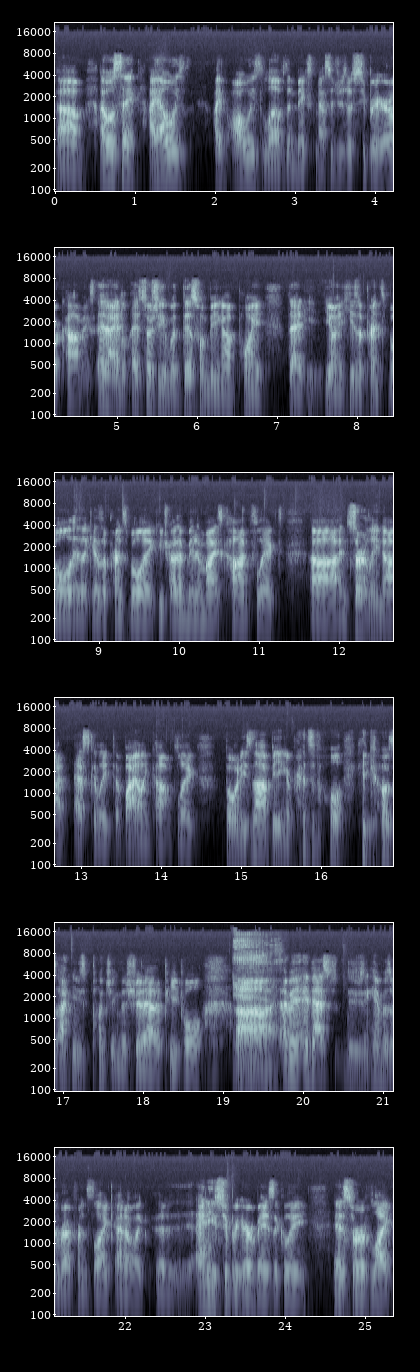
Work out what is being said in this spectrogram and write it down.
Um, I will say, I always, I've always loved the mixed messages of superhero comics, and I, especially with this one being on point, that you know he's a principal, like as a principal, like you try to minimize conflict, uh, and certainly not escalate to violent conflict. But when he's not being a principal, he goes out and he's punching the shit out of people. Yeah. Uh, I mean, and that's using him as a reference. Like I know, like uh, any superhero basically is sort of like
